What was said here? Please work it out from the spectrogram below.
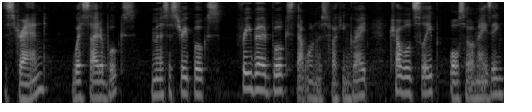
The Strand, West Westsider Books, Mercer Street Books, Freebird Books, that one was fucking great, Troubled Sleep, also amazing,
